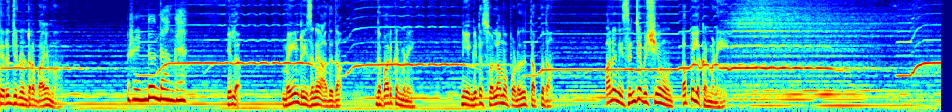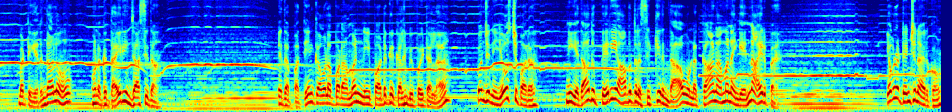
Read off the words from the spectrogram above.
தெரிஞ்சுடுன்ற பயமா? ரெண்டும் தாங்க. இல்ல. மெயின் ரீசனே அதுதான். இத பாரு கண்மணி. நீ என்கிட்ட சொல்லாம போனது தப்பு தான் ஆனா நீ செஞ்ச விஷயம் தப்பு இல்ல கண்மணி. பட் இருந்தாலும் உனக்கு தைரியம் ஜாஸ்தி தான் இத பத்தியும் கவலைப்படாம நீ பாட்டுக்கு கிளம்பி போயிட்டல கொஞ்சம் நீ யோசிச்சு பாரு. நீ ஏதாவது பெரிய ஆபத்துல சிக்கியிருந்தா உன்னை காணாம நான் இங்க என்ன ஆயிருப்பேன்? எவ்வளவு டென்ஷன் ஆயிருக்கும்?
